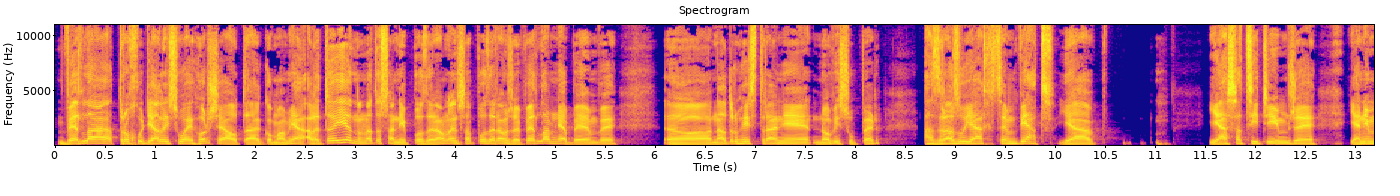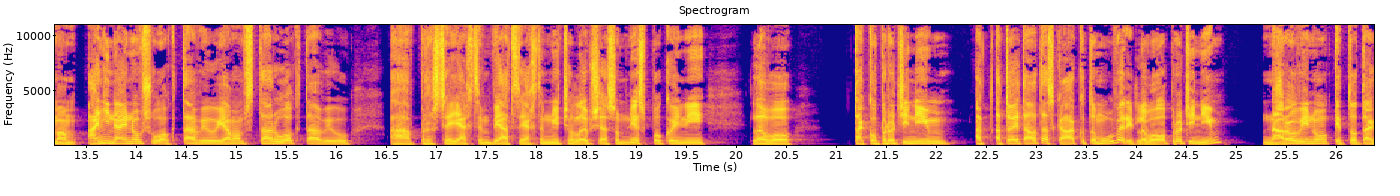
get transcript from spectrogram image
vedľa, trochu ďalej sú aj horšie autá, ako mám ja. Ale to je jedno, na to sa nepozerám, len sa pozerám, že vedľa mňa BMW, eh, na druhej strane nový super a zrazu ja chcem viac. Ja, ja sa cítim, že ja nemám ani najnovšiu Octaviu, ja mám starú Octaviu, a proste ja chcem viac, ja chcem niečo lepšie, ja som nespokojný, lebo tak oproti ním, a, a to je tá otázka, ako tomu uveriť, lebo oproti ním, na rovinu, keď to tak,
